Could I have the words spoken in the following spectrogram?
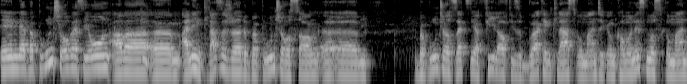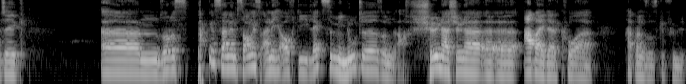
In der Baboon Show Version, aber ähm, eigentlich ein klassischer The Baboon Show Song. Äh, ähm, Baboon Shows setzen ja viel auf diese Working Class Romantik und Kommunismus Romantik. Ähm, so das Packendste an dem Song ist eigentlich auch die letzte Minute, so ein ach, schöner, schöner äh, äh, Arbeiterchor, hat man so das Gefühl.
